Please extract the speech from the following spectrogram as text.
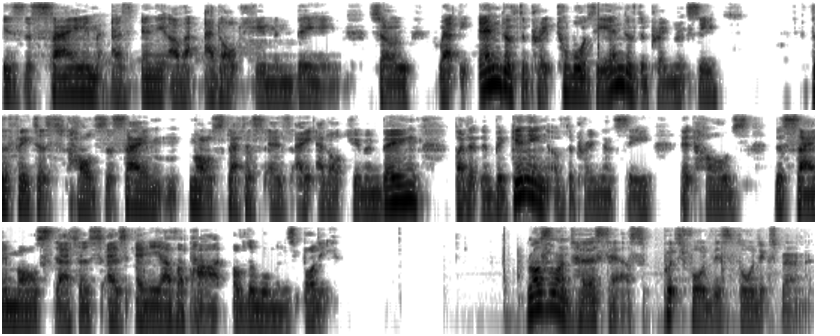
is the same as any other adult human being. So at the end of the pre- towards the end of the pregnancy, the fetus holds the same moral status as a adult human being, but at the beginning of the pregnancy, it holds the same moral status as any other part of the woman's body. Rosalind Hursthouse puts forward this thought experiment.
